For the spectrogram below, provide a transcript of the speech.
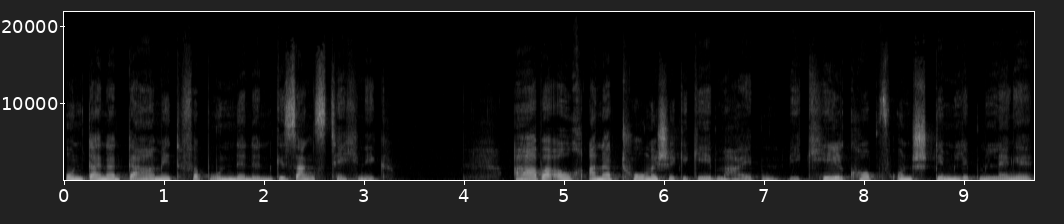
und deiner damit verbundenen Gesangstechnik. Aber auch anatomische Gegebenheiten wie Kehlkopf und Stimmlippenlänge,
